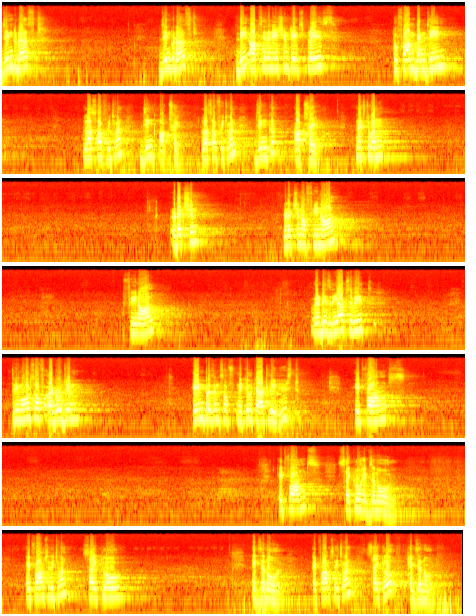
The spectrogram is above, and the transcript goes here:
zinc dust, zinc dust, deoxygenation takes place to form benzene, loss of which one? Zinc oxide, loss of which one? Zinc oxide. Next one reduction. Reduction of phenol. Phenol. When it is reacts with 3 moles of hydrogen in presence of nickel catalyst it forms it forms cyclohexanol. It forms which one? Cyclohexanol. It forms which one? Cyclohexanol.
